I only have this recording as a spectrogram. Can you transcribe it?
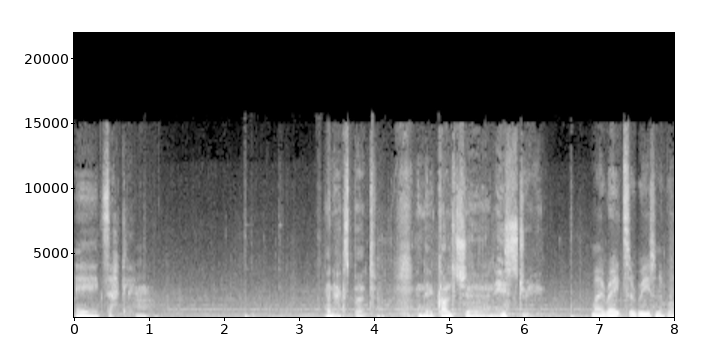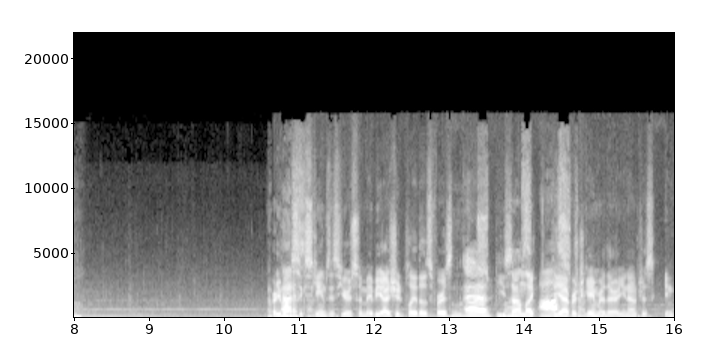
Exactly. An expert in their culture and history. My rates are reasonable. A Already bought six games this year, so maybe I should play those first. Who Eh, you sound like the average gamer there, you know, just in-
